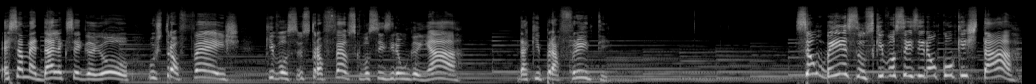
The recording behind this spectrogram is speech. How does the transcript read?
Essa medalha que você ganhou, os troféus que você, os troféus que vocês irão ganhar daqui para frente, são bênçãos que vocês irão conquistar.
